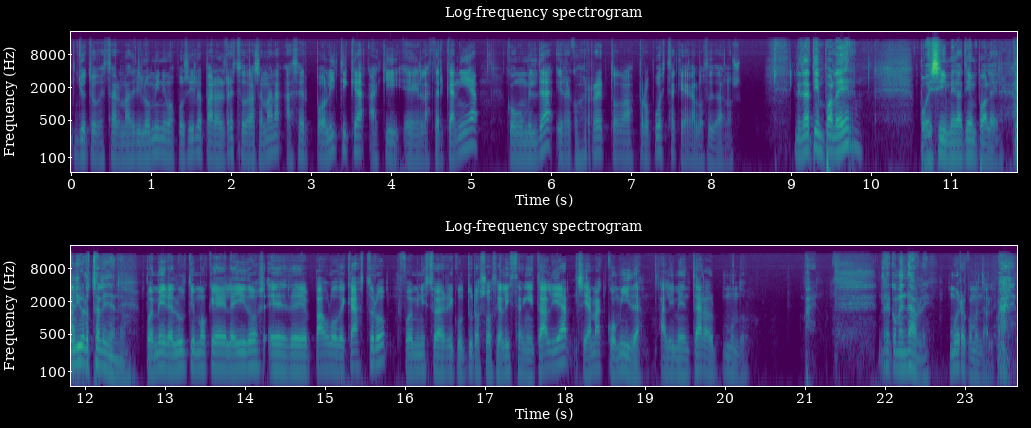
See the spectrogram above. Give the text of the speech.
Yo tengo que estar en Madrid lo mínimo posible para el resto de la semana hacer política aquí en la cercanía, con humildad y recoger todas las propuestas que hagan los ciudadanos. ¿Le da tiempo a leer? Pues sí, me da tiempo a leer. ¿Qué libro está leyendo? Pues mira, el último que he leído es de Paulo de Castro, fue ministro de Agricultura socialista en Italia, se llama Comida, alimentar al mundo. Bueno, recomendable. Muy recomendable. Vale.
